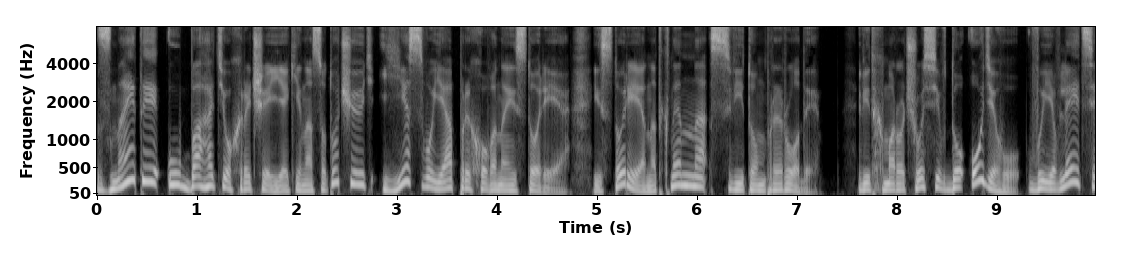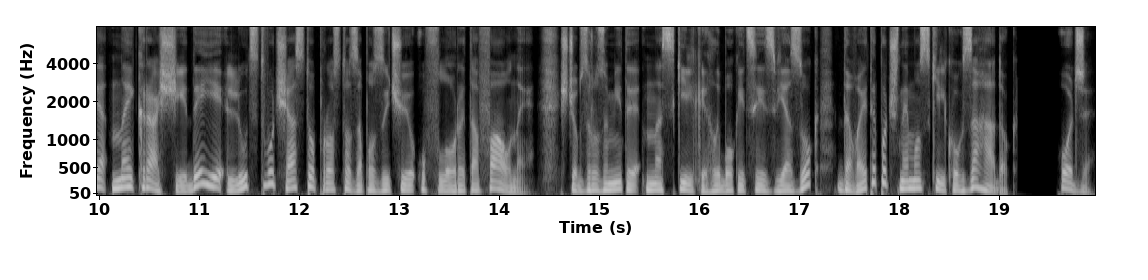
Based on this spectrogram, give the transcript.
Знаєте, у багатьох речей, які нас оточують, є своя прихована історія. Історія натхненна світом природи. Від хмарочосів до одягу, виявляється, найкращі ідеї людство часто просто запозичує у флори та фауни. Щоб зрозуміти, наскільки глибокий цей зв'язок, давайте почнемо з кількох загадок. Отже,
